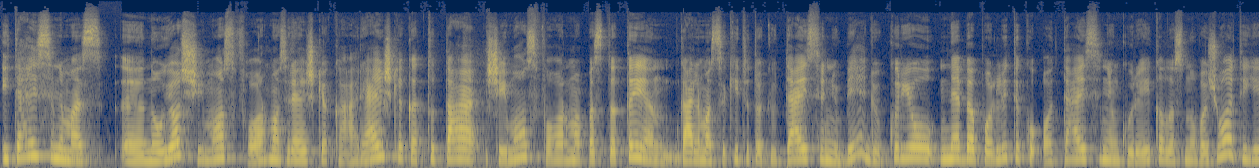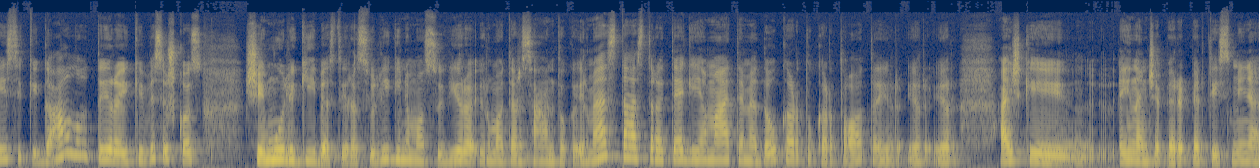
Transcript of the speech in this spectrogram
įteisinimas naujos šeimos formos reiškia ką? Reiškia, kad tu tą šeimos formą pastatai ant, galima sakyti, tokių teisinių bėgių, kur jau nebe politikų, o teisininkų reikalas nuvažiuoti jais iki galo, tai yra iki visiškos šeimų lygybės, tai yra sulyginimo su vyro ir moters santoka. Ir mes tą strategiją matėme daug kartų kartotą ir, ir, ir aiškiai einančią per, per teisminę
